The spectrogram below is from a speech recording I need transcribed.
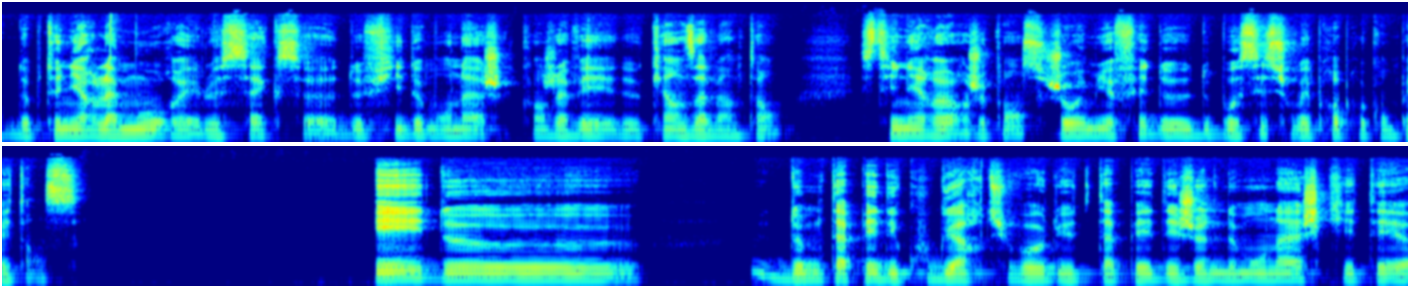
d'obtenir l'amour et le sexe de filles de mon âge quand j'avais de 15 à 20 ans. C'était une erreur, je pense. J'aurais mieux fait de, bosser sur mes propres compétences et de de me taper des cougars, tu vois, au lieu de taper des jeunes de mon âge qui étaient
